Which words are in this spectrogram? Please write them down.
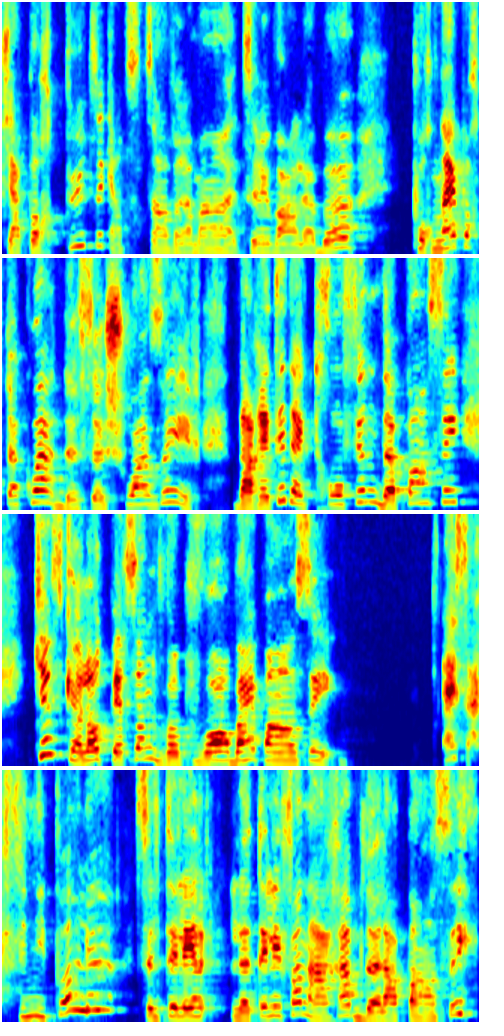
qui apporte plus, tu sais, quand tu te sens vraiment tiré vers le bas. Pour n'importe quoi, de se choisir, d'arrêter d'être trop fine, de penser qu'est-ce que l'autre personne va pouvoir bien penser Hey, ça finit pas, là. C'est le, le téléphone arabe de la pensée.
